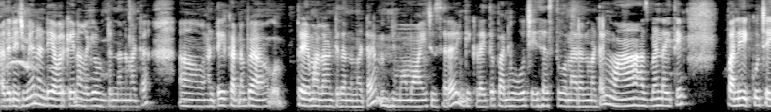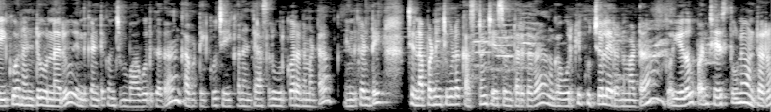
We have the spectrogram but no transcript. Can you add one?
అది నిజమేనండి ఎవరికైనా అలాగే ఉంటుందన్నమాట. అంటే కన్న ప్రేమ అలాంటిదన్నమాట. మా మాయ చూసారా ఇంక ఇక్కడైతే పని ఓ చేసేస్తూ ఉన్నారనమాట ఇంక మా హస్బెండ్ అయితే పని ఎక్కువ చేయకు అని అంటూ ఉన్నారు. ఎందుకంటే కొంచెం బాగోదు కదా. కాబట్టి ఎక్కువ చేయకు అని అంటే అసలు ఊరుకోరనమాట ఎందుకంటే చిన్నప్పటి నుంచి కూడా కష్టం చేసి ఉంటారు కదా. ఇంకా ఊరికి కూర్చోలేరు అనమాట ఏదో పని చేస్తూనే ఉంటారు.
